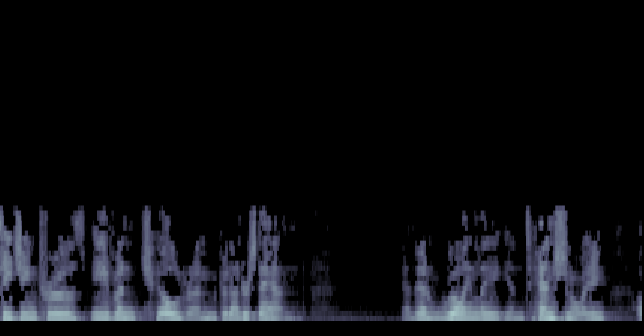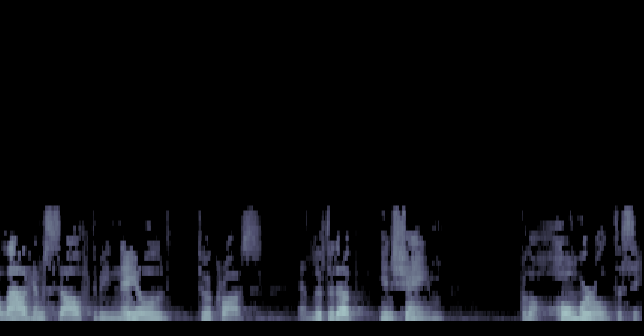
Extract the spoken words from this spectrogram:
teaching truths even children could understand, and then willingly, intentionally allowed himself to be nailed to a cross and lifted up in shame for the whole world to see.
